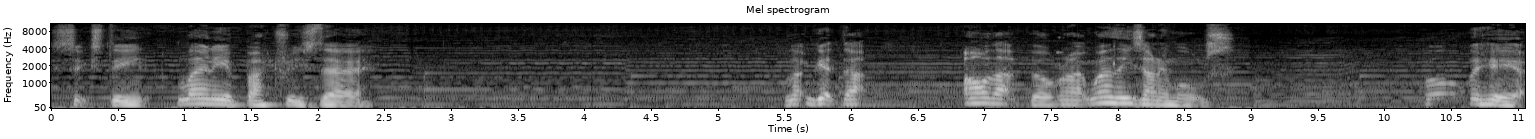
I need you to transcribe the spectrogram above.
16. Plenty of batteries there. Let me get that. All that built. Right, where are these animals? Over here.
